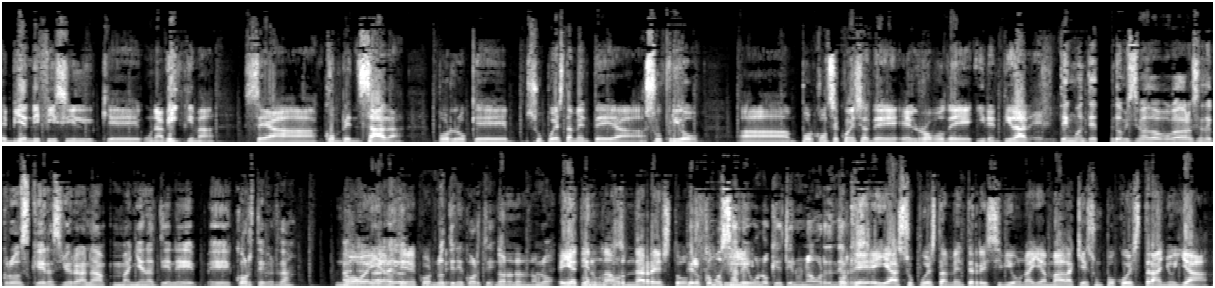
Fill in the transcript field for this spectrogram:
es bien difícil que una víctima sea compensada por lo que supuestamente sufrió ah, por consecuencia del robo de identidad. Tengo entendido, mi estimado abogado Alexander Cruz, que la señora Ana mañana tiene eh, corte, ¿verdad? No, Ah, ella ah, no tiene corte. ¿No tiene corte? No, no, no, no. No. Ella ¿Cómo- tiene una orden de arresto. Pero ¿cómo sabe y- uno que tiene una orden de Porque arresto? ella supuestamente recibió una llamada que es un poco extraño ya.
